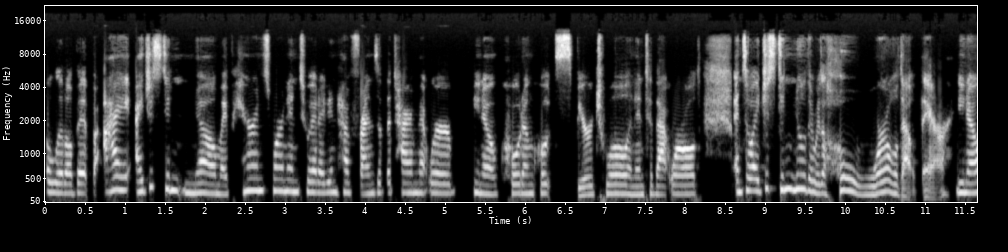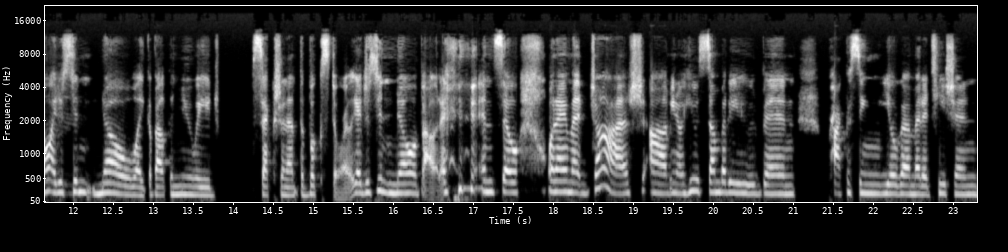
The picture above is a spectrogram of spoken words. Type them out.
a little bit, but I, I just didn't know. My parents weren't into it. I didn't have friends at the time that were you know, quote unquote spiritual and into that world. And so I just didn't know there was a whole world out there. You know, I just mm. didn't know like about the new age section at the bookstore. Like I just didn't know about it. and so when I met Josh, um, you know, he was somebody who'd been practicing yoga meditation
